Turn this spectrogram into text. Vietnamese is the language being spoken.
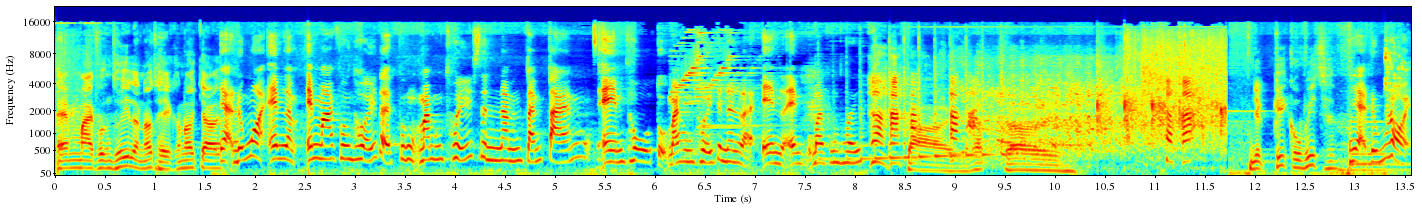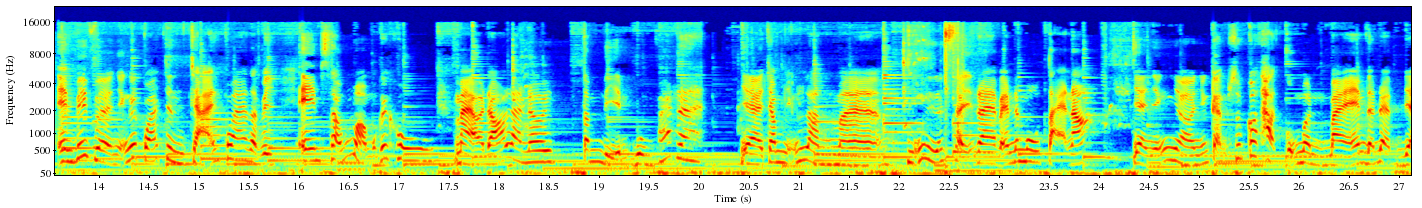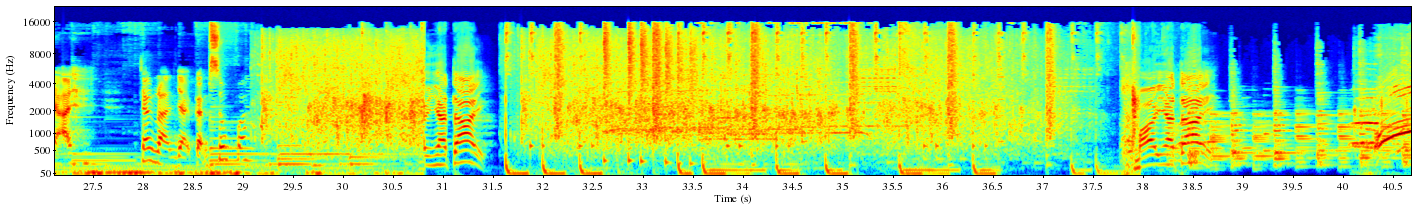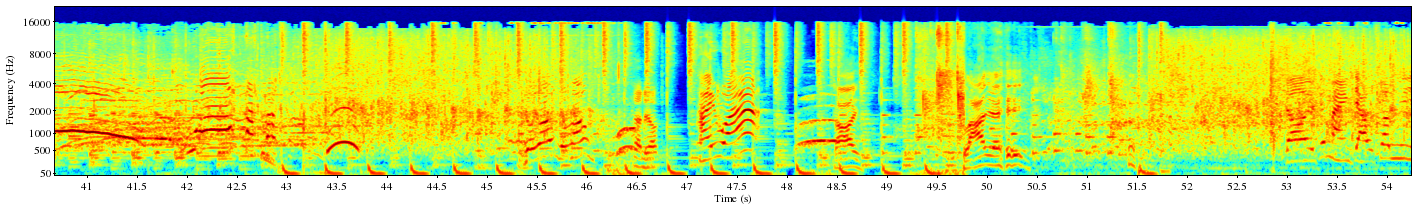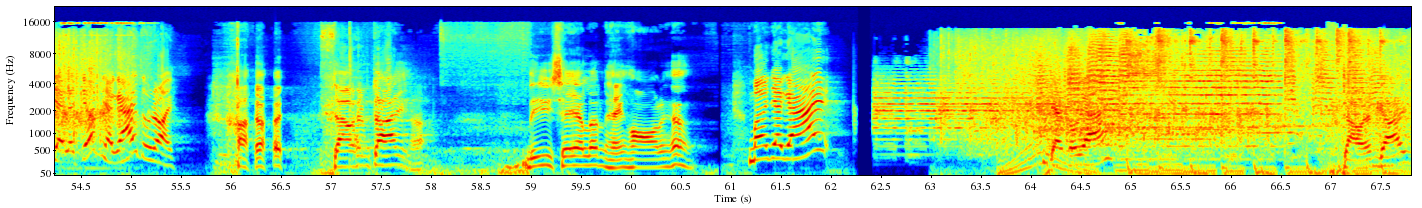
em mai phương thúy là nói thiệt hay nói chơi. Dạ đúng rồi em là em mai phương thúy tại phương mai phương thúy sinh năm 88 em thua tuổi mai phương thúy cho nên là em là em của mai phương thúy. Trời đất ơi. Nhật ký covid hả? dạ đúng rồi em viết về những cái quá trình trải qua tại vì em sống ở một cái khu mà ở đó là nơi tâm điểm bùng phát ra. Và trong những lần mà những gì đó xảy ra và em đã mô tả nó và những nhờ những cảm xúc có thật của mình mà em đã đạt giải chắc là giải cảm xúc quá nhà trai. Mời nhà trai. Được không? Được không? Dạ được. Hay quá! Rồi. Lạ vậy? Trời cái màn chào sân như vậy là chết nhà gái tôi rồi. Trời ơi. chào em trai. Dạ. Đi xe lên hẹn hò rồi ha. Mời nhà gái. Chào cô gái. Chào em gái.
